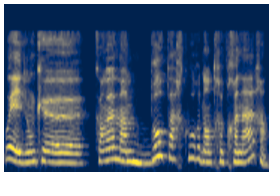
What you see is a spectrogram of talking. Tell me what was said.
oui, donc euh, quand même un beau parcours d'entrepreneur.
